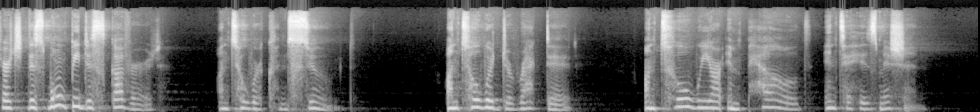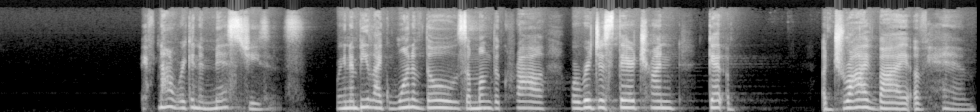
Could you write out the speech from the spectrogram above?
Church, this won't be discovered until we're consumed, until we're directed, until we are impelled into his mission. If not, we're going to miss Jesus. We're going to be like one of those among the crowd where we're just there trying to get a, a drive by of him,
